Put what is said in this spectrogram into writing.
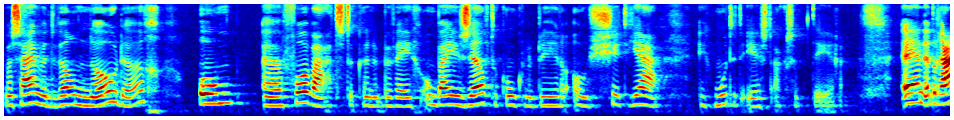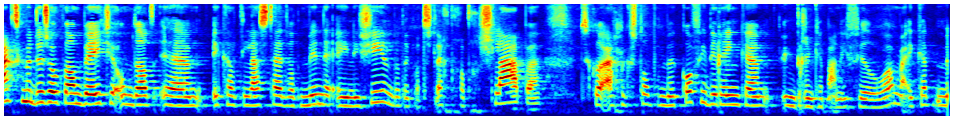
maar zijn we het wel nodig om uh, voorwaarts te kunnen bewegen. Om bij jezelf te concluderen: oh shit, ja, ik moet het eerst accepteren. En het raakte me dus ook wel een beetje omdat uh, ik had de laatste tijd wat minder energie, omdat ik wat slechter had geslapen. Dus ik wil eigenlijk stoppen met koffie drinken. Ik drink helemaal niet veel hoor, maar ik, heb,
